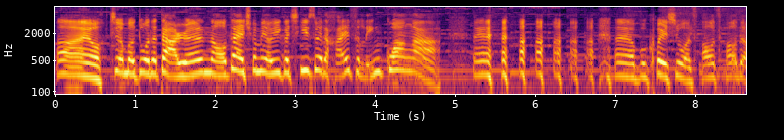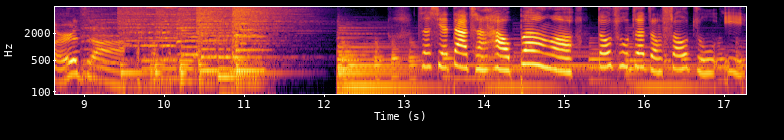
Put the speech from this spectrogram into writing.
哎呦，这么多的大人，脑袋却没有一个七岁的孩子灵光啊！哎，哈哈哈哈，哎呀，不愧是我曹操的儿子啊！这些大臣好笨哦，都出这种馊主意。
